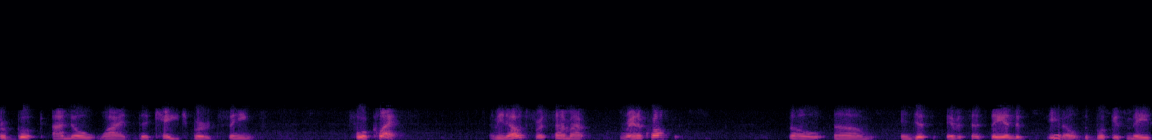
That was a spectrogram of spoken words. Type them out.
her book, I Know Why the Cage Bird Sings, for class. I mean, that was the first time I ran across her. So, um, and just ever since then, the you know the book has made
